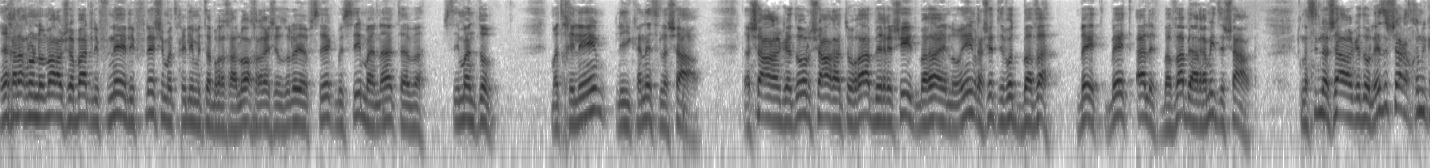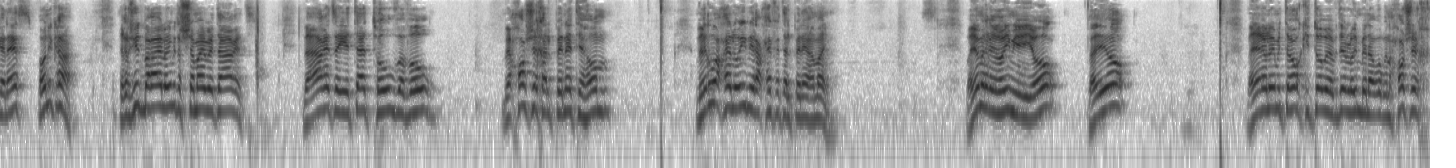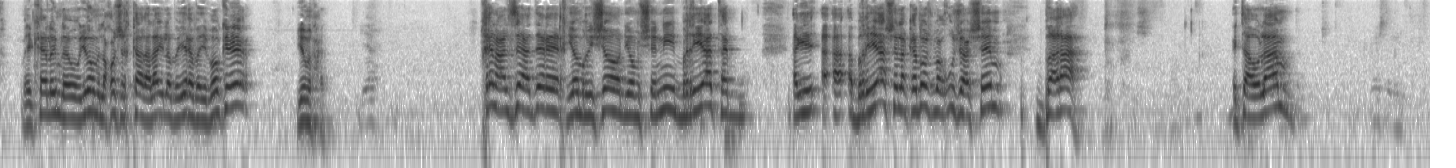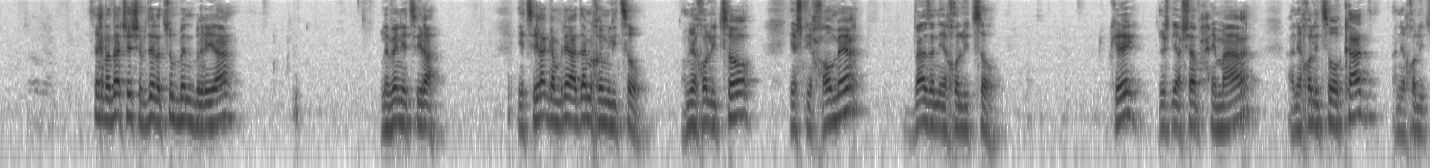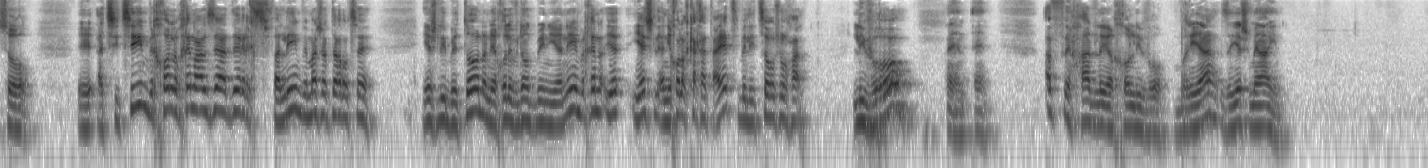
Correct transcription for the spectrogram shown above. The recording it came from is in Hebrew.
איך אנחנו נאמר השבת לפני, לפני שמתחילים את הברכה, לא אחרי שזה לא יפסק, בסימנה טובה, סימן טוב. מתחילים להיכנס לשער. לשער הגדול, שער התורה, בראשית ברא אלוהים, ראשי תיבות בבא, ב', ב', א', בבא בארמית זה שער. נכנסים לשער הגדול. איזה שער אנחנו יכולים להיכנס? בואו נקרא. בראשית ברא אלוהים את השמיים ואת הארץ. והארץ הייתה תוהו ובוהו, וחושך על פני תהום, ורוח אלוהים מרחפת על פני המים. ויאמר אלוהים יהי אור, ויהי אור. וירא אלוהים את האור כי טוב ויבדל אלוהים בין האור ובין החושך, ויקרא אלוהים לאור יום ולחושך קר הלילה וירא ויהי בוקר, יום אחד. ובכן על זה הדרך, יום ראשון, יום שני, בריאת, הבריאה של הקדוש ברוך הוא שהשם ברא את העולם צריך לדעת שיש הבדל עצום בין בריאה לבין יצירה. יצירה גם בני האדם יכולים ליצור. אני יכול ליצור, יש לי חומר, ואז אני יכול ליצור. אוקיי? יש לי עכשיו חמר, אני יכול ליצור כד, אני יכול ליצור אה, עציצים, וכל, וכן על זה הדרך, ספלים ומה שאתה רוצה. יש לי בטון, אני יכול לבנות בניינים, וכן, יש לי, אני יכול לקחת עץ וליצור שולחן. לברוא? אין, אין. אף אחד לא יכול לברוא. בריאה זה יש מאין.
